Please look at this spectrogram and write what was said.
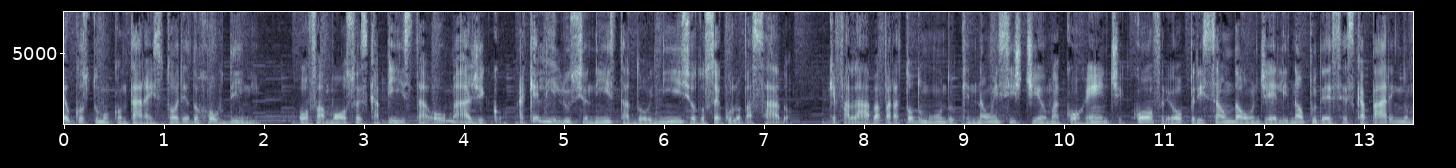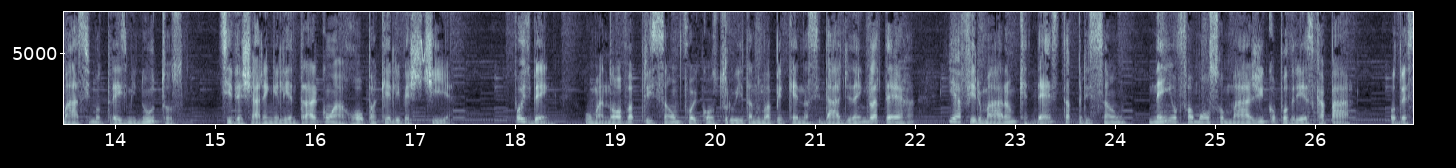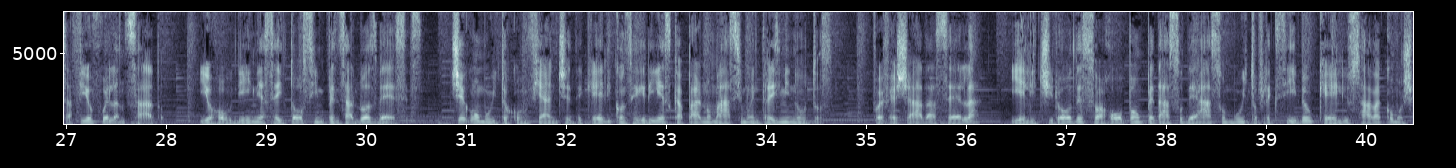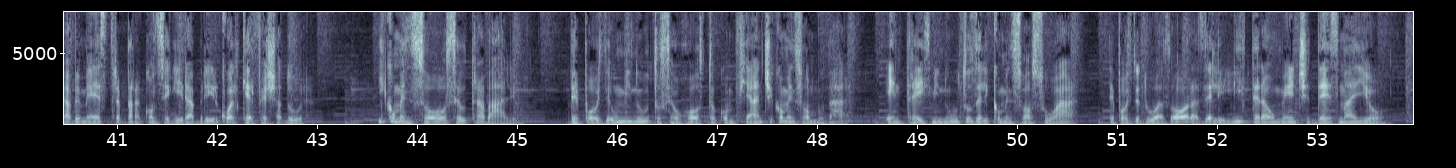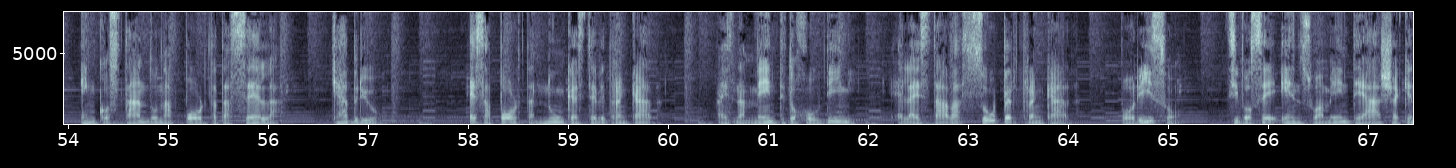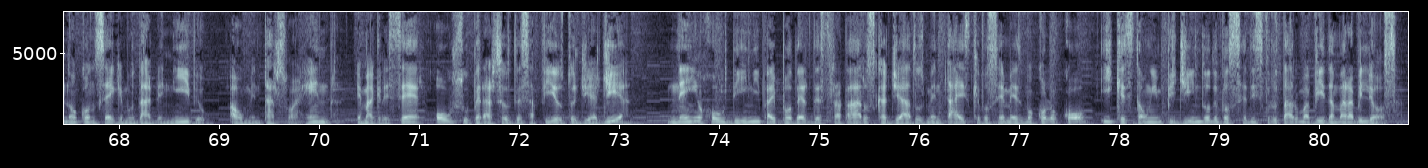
Eu costumo contar a história do Houdini, o famoso escapista ou mágico, aquele ilusionista do início do século passado, que falava para todo mundo que não existia uma corrente, cofre ou prisão da onde ele não pudesse escapar em no máximo três minutos, se deixarem ele entrar com a roupa que ele vestia. Pois bem, uma nova prisão foi construída numa pequena cidade da Inglaterra e afirmaram que desta prisão nem o famoso mágico poderia escapar. O desafio foi lançado e o Houdini aceitou sem pensar duas vezes. Chegou muito confiante de que ele conseguiria escapar no máximo em três minutos. Foi fechada a cela e ele tirou de sua roupa um pedaço de aço muito flexível que ele usava como chave mestra para conseguir abrir qualquer fechadura. E começou o seu trabalho. Depois de um minuto, seu rosto confiante começou a mudar. Em três minutos, ele começou a suar. Depois de duas horas, ele literalmente desmaiou, encostando na porta da cela, que abriu. Essa porta nunca esteve trancada, mas na mente do Houdini, ela estava super trancada. Por isso, se você em sua mente acha que não consegue mudar de nível, aumentar sua renda, emagrecer ou superar seus desafios do dia a dia, nem o Houdini vai poder destravar os cadeados mentais que você mesmo colocou e que estão impedindo de você desfrutar uma vida maravilhosa.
